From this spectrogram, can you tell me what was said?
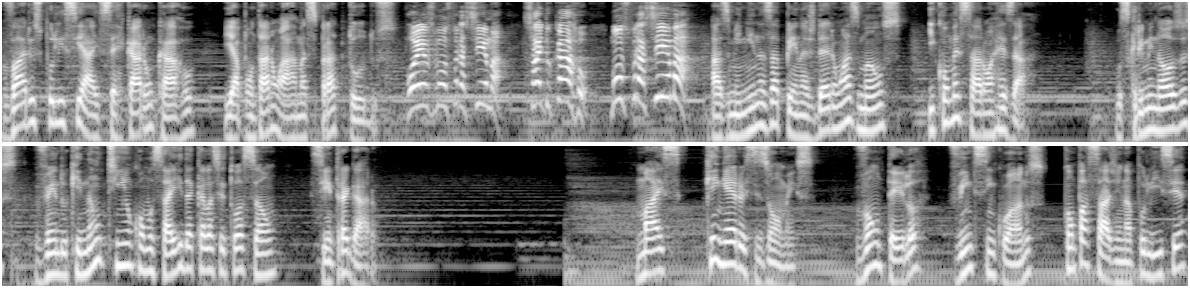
Vários policiais cercaram o carro e apontaram armas para todos. Põe as mãos para cima! Sai do carro! Mãos para cima! As meninas apenas deram as mãos e começaram a rezar. Os criminosos, vendo que não tinham como sair daquela situação, se entregaram. Mas quem eram esses homens? Von Taylor, 25 anos, com passagem na polícia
